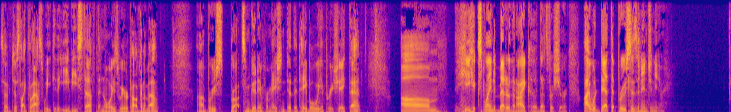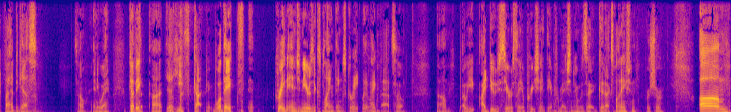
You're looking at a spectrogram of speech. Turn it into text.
So, just like last week, the EV stuff, the noise we were talking about, uh, Bruce brought some good information to the table. We appreciate that. Um, he explained it better than I could, that's for sure. I would bet that Bruce is an engineer, if I had to guess. So, anyway. Could But, be. Uh, yeah, he's got, well, they, great engineers explain things greatly like that. So, um, I, I do seriously appreciate the information. It was a good explanation for sure. Um,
